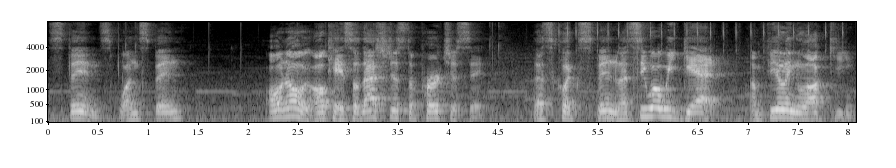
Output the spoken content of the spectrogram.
spins. One spin. Oh no, okay, so that's just to purchase it. Let's click spin. Let's see what we get. I'm feeling lucky.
